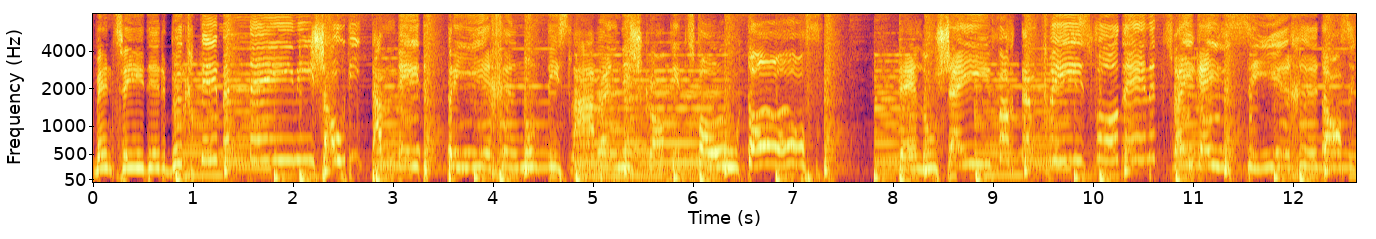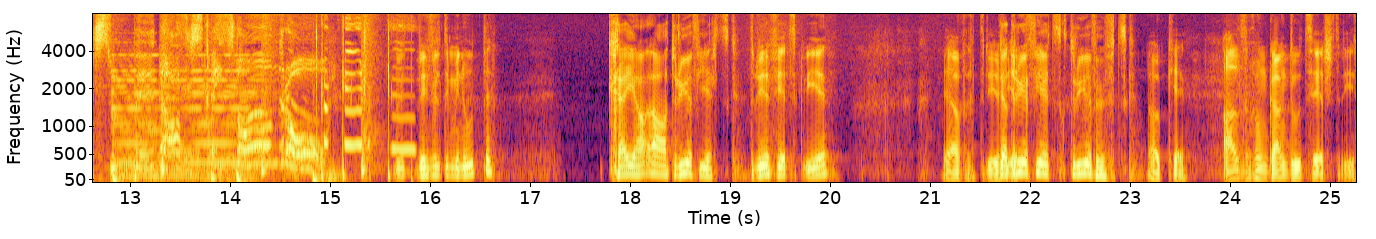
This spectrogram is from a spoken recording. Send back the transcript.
Wenn's wieder wirklich mit Nein ist, schau dich dann wieder brechen und dein Leben ist grad jetzt voll doof. Dann lusch einfach dem Quiz von diesen zwei geilen Siechen. Das ist super, Wie, viele Minuten? Keine Ahnung. Ah, 43. 43 wie? Ja, einfach 43. Ja, 43, 53. Okay. Also, komm, gang du zuerst rein.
